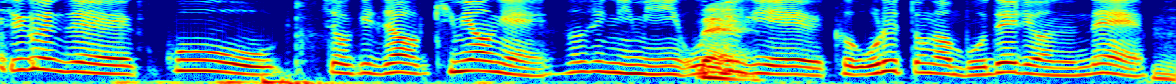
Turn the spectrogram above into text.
지금 이제 고 저기죠 김영애 선생님이 오뚜기에 그 오랫동안 모델이었는데 음.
